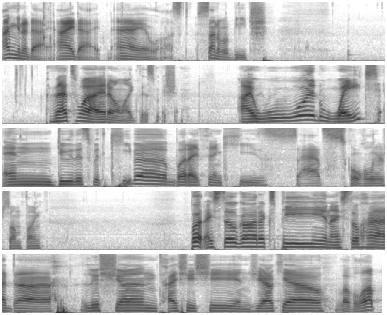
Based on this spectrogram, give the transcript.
I'm to die. I died. I lost. Son of a beach. That's why I don't like this mission. I would wait and do this with Kiba, but I think he's at school or something. But I still got XP, and I still had uh, Lucian, Tai Chi and Xiao Qiao level up.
